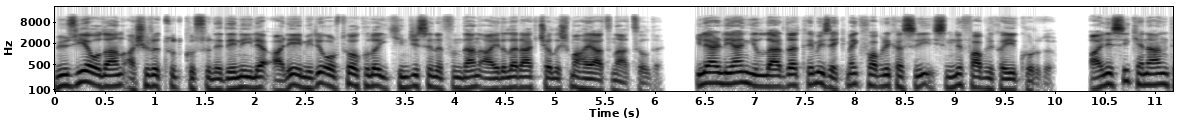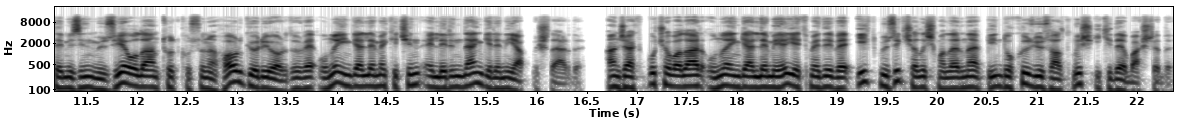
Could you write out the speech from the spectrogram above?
Müziğe olan aşırı tutkusu nedeniyle Ali Emiri Ortaokula 2. sınıfından ayrılarak çalışma hayatına atıldı. İlerleyen yıllarda Temiz Ekmek Fabrikası isimli fabrikayı kurdu. Ailesi Kenan Temiz'in müziğe olan tutkusunu hor görüyordu ve onu engellemek için ellerinden geleni yapmışlardı. Ancak bu çabalar onu engellemeye yetmedi ve ilk müzik çalışmalarına 1962'de başladı.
